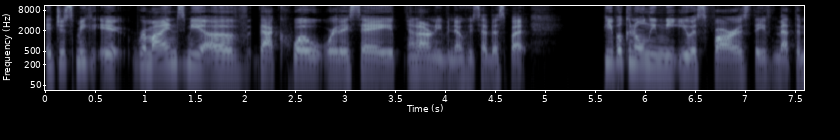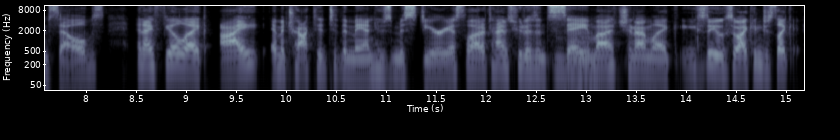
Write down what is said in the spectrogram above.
it just makes it reminds me of that quote where they say, and I don't even know who said this, but people can only meet you as far as they've met themselves. And I feel like I am attracted to the man who's mysterious a lot of times, who doesn't say mm-hmm. much. And I'm like, so, so I can just like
